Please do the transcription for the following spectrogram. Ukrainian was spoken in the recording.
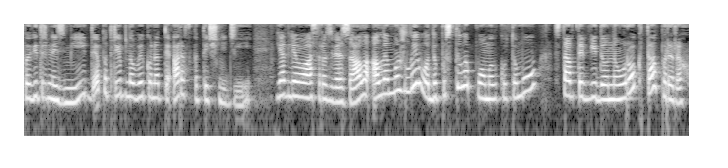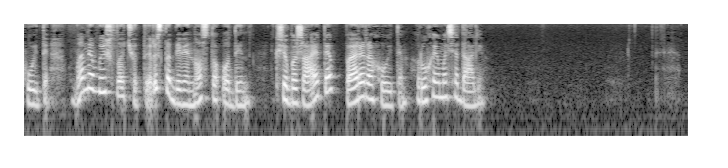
повітряний змій, де потрібно виконати арифметичні дії. Я для вас розв'язала, але, можливо, допустила помилку, тому ставте відео на урок та перерахуйте. У мене вийшло 491. Якщо бажаєте, перерахуйте. Рухаємося далі.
